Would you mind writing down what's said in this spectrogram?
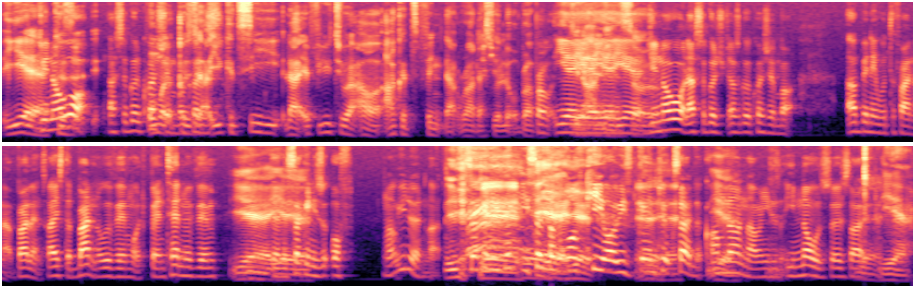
yeah. Do you know what? it- That's a good question almost- uh, because- you could see like if you two are out, I could think that right, that's your little brother. Bro, yeah, you know yeah, what I yeah, mean? yeah. So- Do you know what? That's a good. That's a good question. But I've been able to find that balance. I used to banter with him, watch Ben Ten with him. Yeah, Then yeah, the second yeah. he's off. No, what you doing? Like, Yeah. the second he, did- he said Yeah, something off key or he's getting too excited. Calm Yeah. down now. And he's, he knows. So it's like. Yeah. Yeah,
